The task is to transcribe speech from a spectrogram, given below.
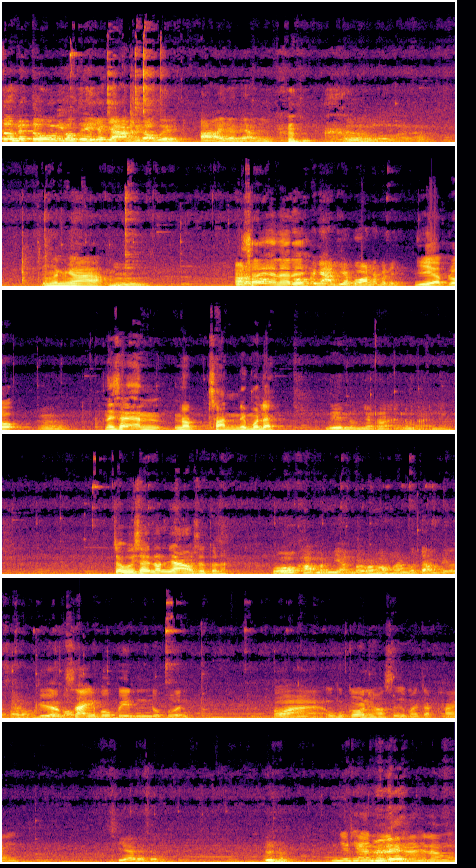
ตู้ในตู้มันมีของตัวเองยักอยางพี่น้องเลยตายแล้วเนี่ยนี่เออมันง่ามอืมเอาแล้วใช่อันนั้นดิขอไปหยาดเหยียบบอลได้ปะนี่เหยียบโลเออในใช่อันน็อตสั่นได้หมดเลย เรียนน้ำยังไงน้ำไอ้หนึ่งเจ้าผู้ใช้น็อตยาวซะตัวน่ะพอขับมันเมียนไปว่าห้องหันมาจำได้ก็ใส่ว่ามันเกือบใส่บ่เป็นทุกคน เพราะว่าอุปกรณ์ที่เขาซื้อมาจากไทยเชียร์ได้เสร็จมันอยู่แทนนะให้เรามา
